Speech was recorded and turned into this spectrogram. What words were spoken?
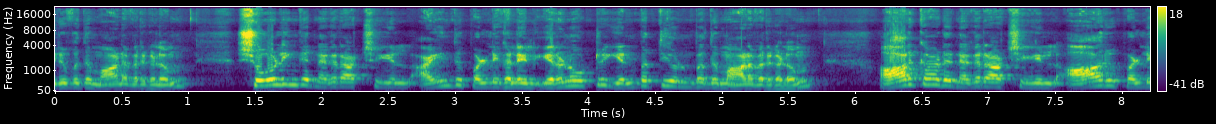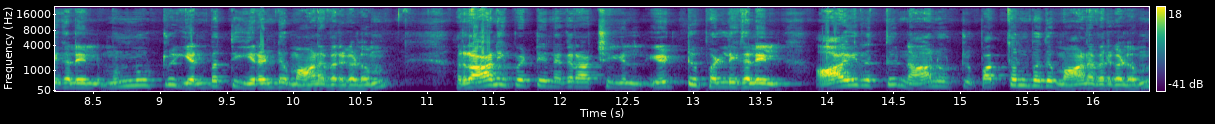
இருபது மாணவர்களும் ஷோலிங்க நகராட்சியில் ஐந்து பள்ளிகளில் இருநூற்று எண்பத்தி ஒன்பது மாணவர்களும் ஆற்காடு நகராட்சியில் ஆறு பள்ளிகளில் முன்னூற்று எண்பத்தி இரண்டு மாணவர்களும் ராணிப்பேட்டை நகராட்சியில் எட்டு பள்ளிகளில் ஆயிரத்து நானூற்று பத்தொன்பது மாணவர்களும்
